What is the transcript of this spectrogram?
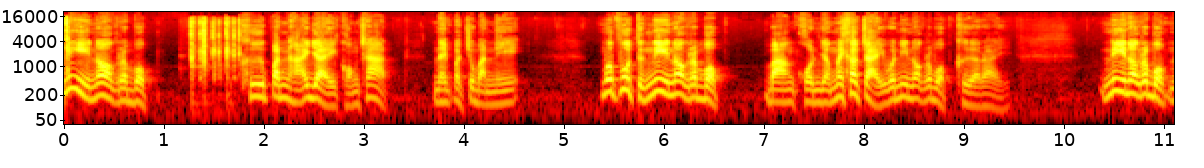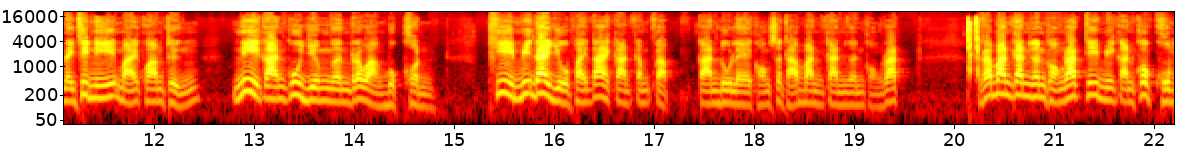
หนี้นอกระบบคือปัญหาใหญ่ของชาติในปัจจุบันนี้ เมื่อพูดถึงหนี้นอกระบบบางคนยังไม่เข้าใจว่าหนี้นอกระบบคืออะไรหนี้นอกระบบในที่นี้หมายความถึงหนี้การกู้ยืมเงินระหว่างบุคคล ที่มิได้อยู่ภายใต้การกำกับการดูแลของสถาบันการเงินของรัฐ สถาบันการเงินของรัฐที่มีการควบคุม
